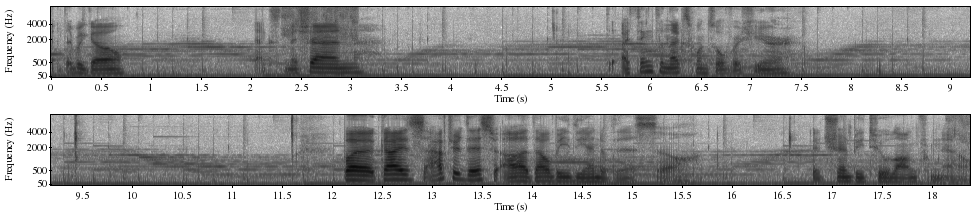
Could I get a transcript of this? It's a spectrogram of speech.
Yeah, there we go. Next mission. I think the next one's over here. But guys, after this, uh, that'll be the end of this, so it shouldn't be too long from now.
